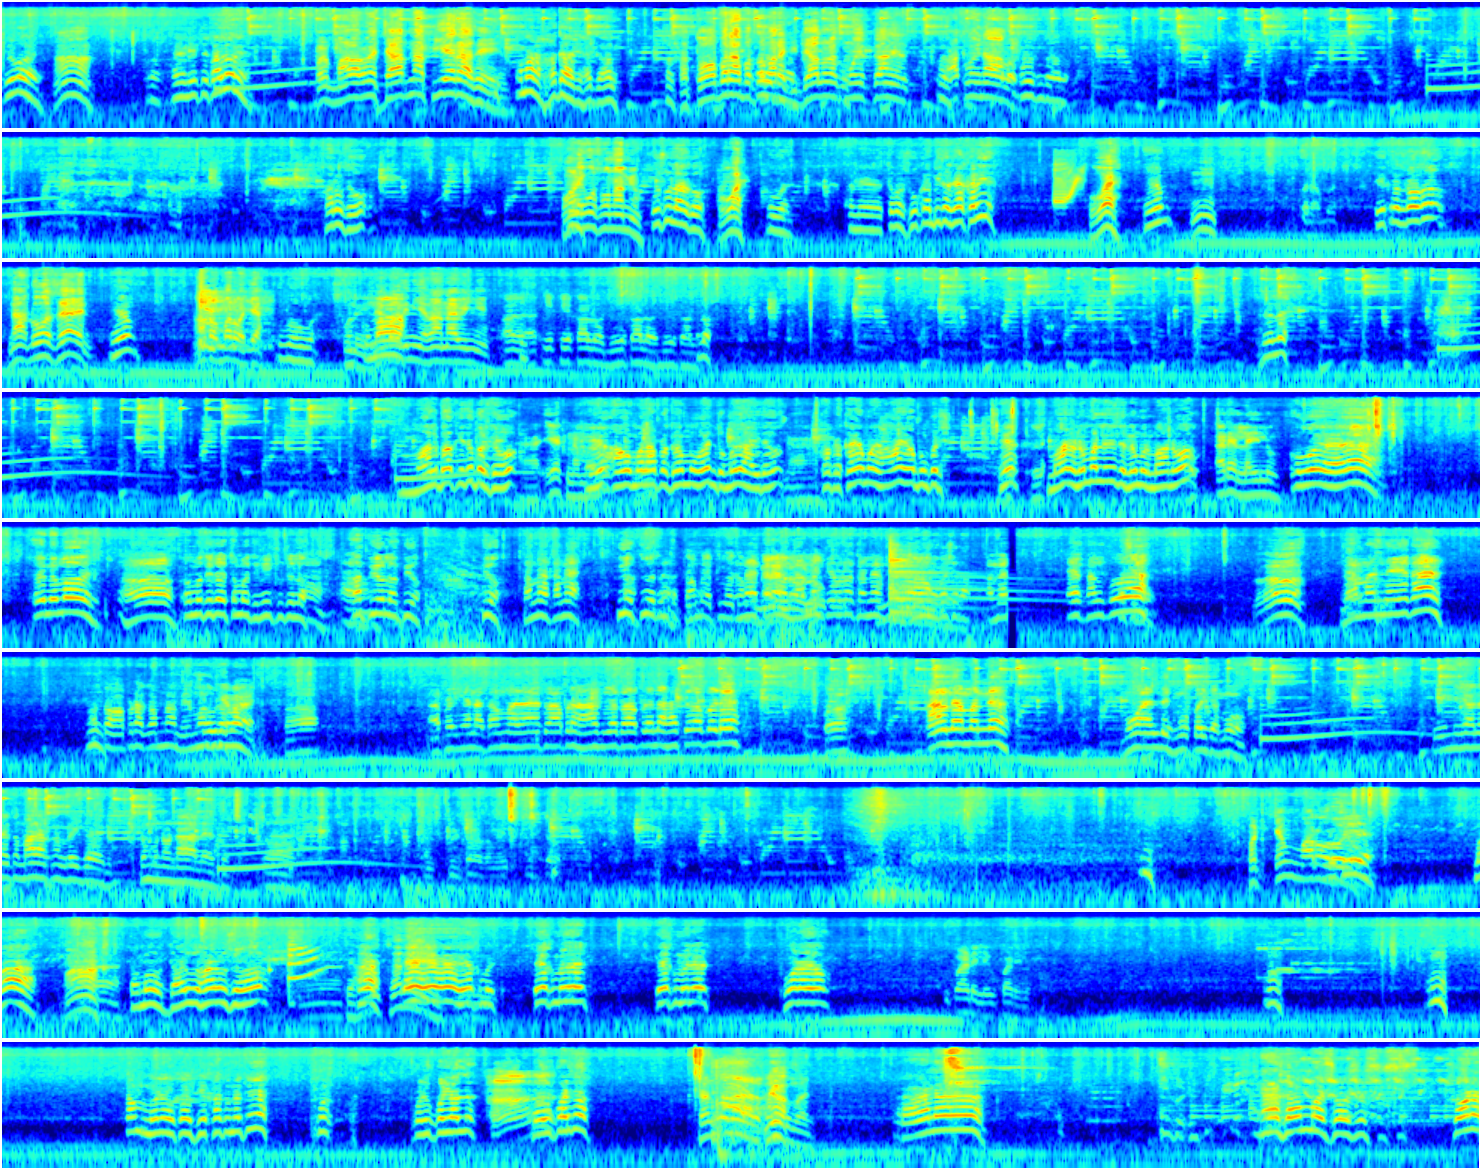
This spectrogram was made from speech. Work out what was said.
કેવાય હા. અહીં નીચે ચાલો ને. પણ મારા હવે ચાર ના પિયરા છે. અમારા હગા છે હગા હાલ તો બરાબર તમારે કીધાલો ને હું એક કાને આટલું ના હાલો. હાલો હાલો સારું થયો પાણી ઓછું નામ્યું. શું લાગો. હોય હવે. અને તમે શું કામ બીજા છે ખરી? હોય એમ? હમ. બરાબર. એક જ રહો ના ડોસ છે એમ? આટો મારવા જા ઊભો ઊભો. ઓલી કુમાર. લેબાદીની રાન આવીને. એક એક આલો એક આલો એક આલો. લે. લે માલ બાકી જબર એક એ આવો માલ આપણા ગામમાં હોય ને તો મજા આવી જાય આપણે કાયમ આ આપવું પડશે હે મારો નંબર લઈ લીધો નંબર માનો અરે લઈ લઉં. ઓએ એ મહેમાન. હા. અમથી લો તમારી નહીં તૂટેલા આ પીઓ લા પીઓ. પીઓ. તમે તમે. પીઓ પીઓ તમે તમે પીઓ તમે. તમે કેવડો તમે પીઓ. તમે એ કંકુ. મહેમાન ને એક હું તો આપણા ગામના મહેમાન કહેવાય. હા. આપણે એના ગામમાં આવ્યા તો આપણે હાંસવા તો આપણે ના હાંસવા પડે. હાલ મેમન ને હું હાલ દઈશ હું પૈસા હું. એની હાલે તો મારા કામ લઈ જાય. તમનો ના હાલે તો. હા. પણ કેમ મારો રોયો માં માં તમે દારૂ સારું છે છે એ, એ, એક મિનિટ એક મિનિટ એક મિનિટ ફોન આવ્યો ઉપાડી લે ઉપાડી લે હમ. હમ. તમ મને કઈ દેખાતું નથી ફોન ફોન ઉપર ચાલ દે તો ઉપર દો આ ગામમાં સો સો સો- સોને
